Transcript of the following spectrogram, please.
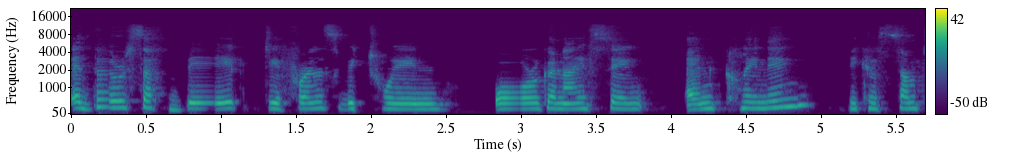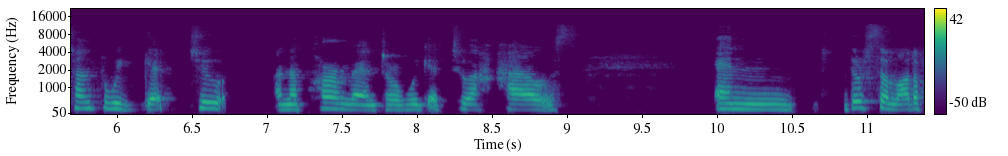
there's a big difference between organizing and cleaning because sometimes we get to an apartment or we get to a house and there's a lot of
